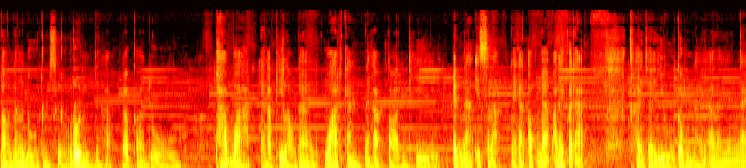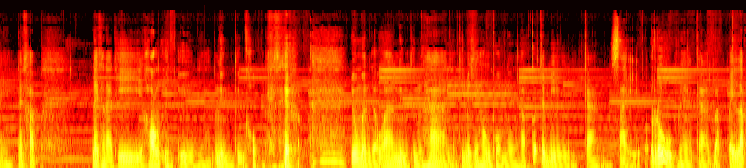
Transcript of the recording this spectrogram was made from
เรานั่งดูหนังสือรุ่นนะครับ แล้วก็ดูภาพวาดนะครับที่เราได้วาดกันนะครับ ตอนที่เป็นหน้าอิสระในการออกแบบอะไรก็ได้ ใครจะอยู่ตรงไหนอะไรยังไงนะครับ ในขณะที่ห้องอื่นๆเนี่ยหนึ่งถึงหกนะครับดูเหมือนกับว่า1นถึงห้าเนี่ยที่ไม่ใช่ห้องผมเนี่ยนะครับ ก็จะมีการใส่รูปเนี่ยการแบบไปรับ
